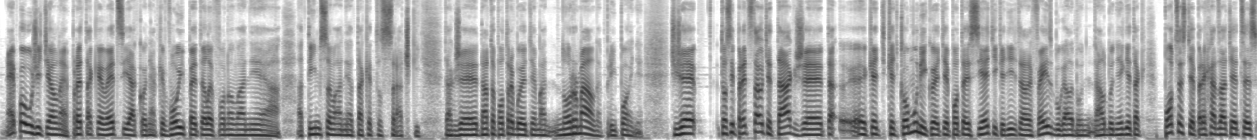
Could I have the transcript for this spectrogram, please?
nepoužiteľné pre také veci ako nejaké VoIP telefonovanie a, a Teamsovanie a takéto sračky. Takže na to potrebujete mať normálne pripojenie. Čiže to si predstavte tak, že ta, e, keď, keď komunikujete po tej sieti, keď idete na Facebook alebo, alebo niekde, tak po ceste prechádzate cez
